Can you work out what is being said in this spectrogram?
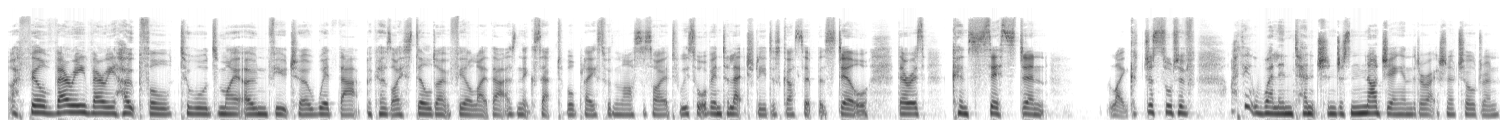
I feel very, very hopeful towards my own future with that because I still don't feel like that is an acceptable place within our society. We sort of intellectually discuss it, but still there is consistent like just sort of i think well intentioned just nudging in the direction of children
